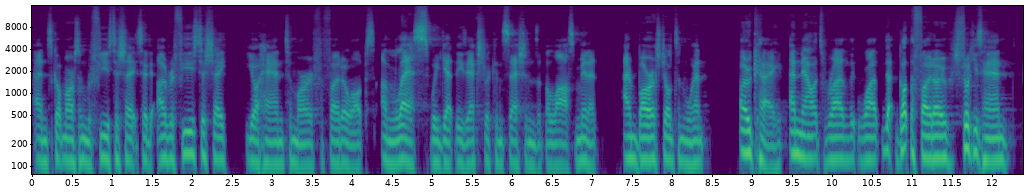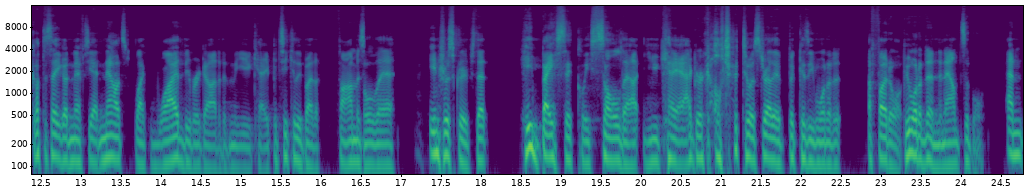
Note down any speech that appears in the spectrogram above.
And Scott Morrison refused to shake, said, I refuse to shake your hand tomorrow for photo ops unless we get these extra concessions at the last minute. And Boris Johnson went, okay. And now it's widely, wide, got the photo, shook his hand, got to say he got an FTA. Now it's like widely regarded in the UK, particularly by the farmers, all their interest groups, that he basically sold out UK agriculture to Australia because he wanted a photo op. He wanted an announceable. And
